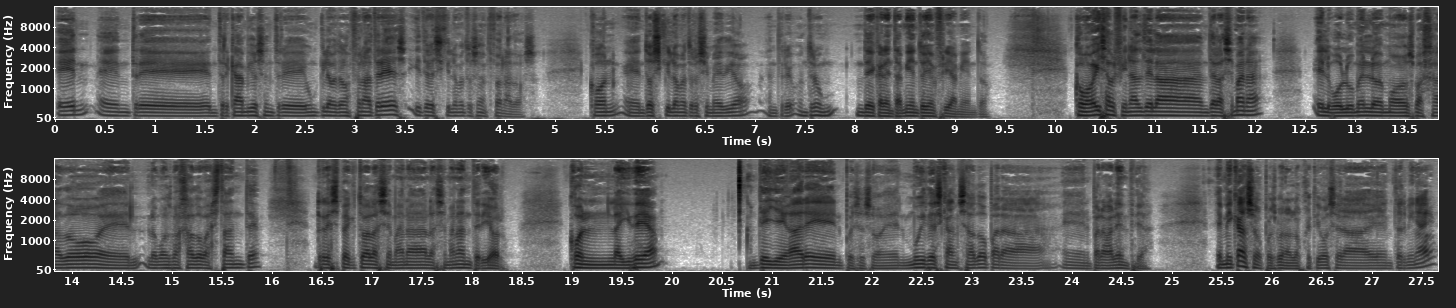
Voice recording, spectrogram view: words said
en, entre, entre cambios entre un kilómetro en zona 3 y 3 kilómetros en zona 2. Con eh, dos kilómetros y medio entre, un, de calentamiento y enfriamiento. Como veis al final de la, semana, el volumen lo hemos bajado, eh, lo hemos bajado bastante respecto a la semana, la semana anterior, con la idea de llegar en, pues eso, en muy descansado para, para Valencia. En mi caso, pues bueno, el objetivo será en terminar,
